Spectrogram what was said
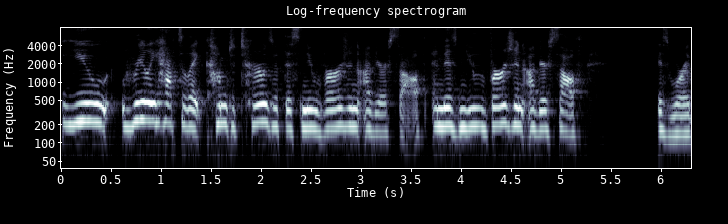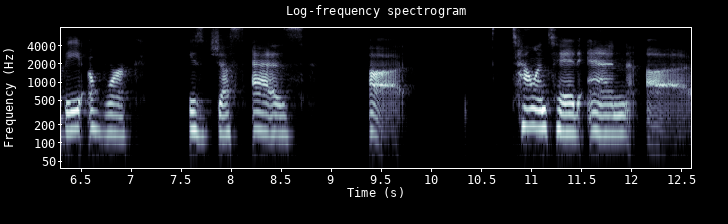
you really have to like come to terms with this new version of yourself. And this new version of yourself is worthy of work is just as uh, talented and uh,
